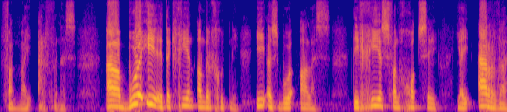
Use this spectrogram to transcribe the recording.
van my erfenis Uh bo U het ek geen ander goed nie. U is bo alles. Die Gees van God sê jy erwe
